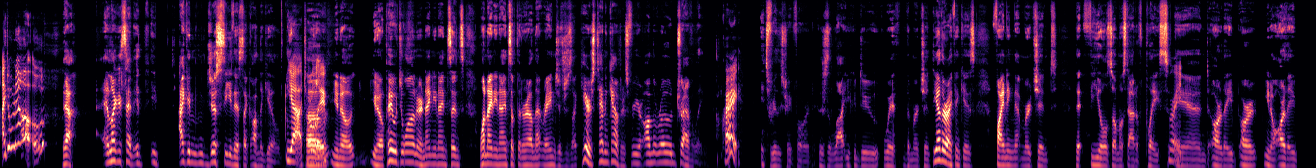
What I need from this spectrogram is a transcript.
I don't know. Yeah. And like I said, it, it I can just see this like on the guild. Yeah, totally. Uh, you know, you know, pay what you want or 99 cents, 199 something around that range. It's just like, here's 10 encounters for your on the road traveling. okay. It's really straightforward. There's a lot you could do with the merchant. The other I think is finding that merchant that feels almost out of place Right. and are they are you know, are they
